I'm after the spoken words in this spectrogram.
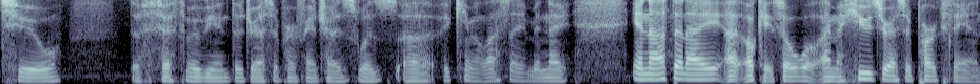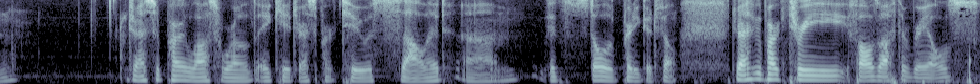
2, the fifth movie in the Jurassic Park franchise, was uh, it came out last night at midnight. And not that I uh, okay, so well, I'm a huge Jurassic Park fan. Jurassic Park Lost World, aka Jurassic Park 2, is solid. Um, it's still a pretty good film. Jurassic Park 3 falls off the rails.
